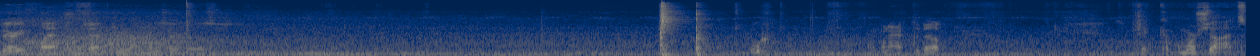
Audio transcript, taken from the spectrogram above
very flat trajectory on those arrows. Whew. That one acted up. Take a couple more shots.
